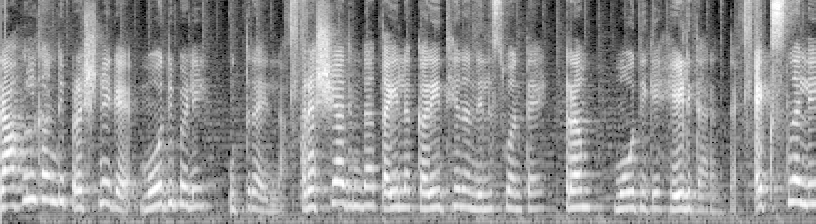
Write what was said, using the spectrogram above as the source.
ರಾಹುಲ್ ಗಾಂಧಿ ಪ್ರಶ್ನೆಗೆ ಮೋದಿ ಬಳಿ ಉತ್ತರ ಇಲ್ಲ. ರಷ್ಯಾದಿಂದ ತೈಲ ಖರೀದಿಯನ್ನು ನಿಲ್ಲಿಸುವಂತೆ ಟ್ರಂಪ್ ಮೋದಿಗೆ ಹೇಳಿದಾರಂತೆ. ಎಕ್ಸ್ನಲ್ಲಿ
